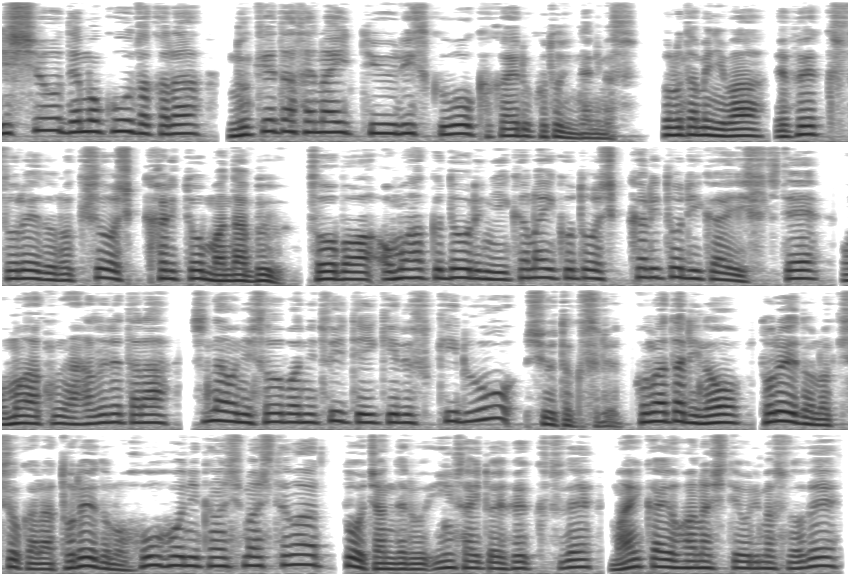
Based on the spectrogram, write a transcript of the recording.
一生デモ講座から抜け出せないというリスクを抱えることになります。そのためには FX トレードの基礎をしっかりと学ぶ。相場は思惑通りにいかないことをしっかりと理解して、思惑が外れたら素直に相場についていけるスキルを習得する。このあたりのトレードの基礎からトレードの方法に関しましては、当チャンネルインサイト FX で毎回お話しておりますので、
